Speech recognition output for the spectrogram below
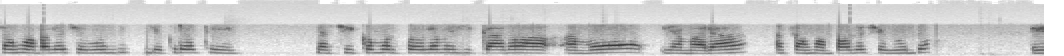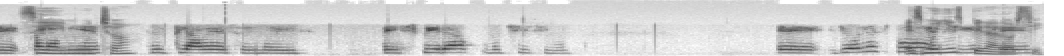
San Juan Pablo II. Yo creo que así como el pueblo mexicano amó y amará a San Juan Pablo II, eh, para mí mucho. es muy clave eso y me, inspira muchísimo. Eh, yo les puedo es muy inspirador, sí.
